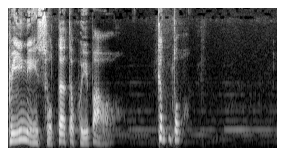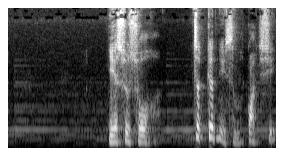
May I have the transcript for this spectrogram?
比你所得的回报更多？耶稣说。这跟你什么关系？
